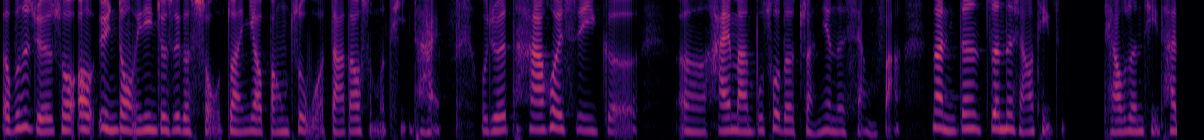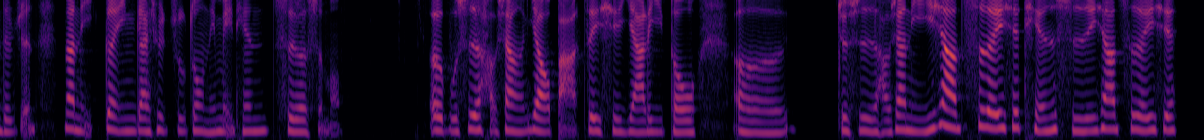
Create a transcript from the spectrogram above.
而不是觉得说哦，运动一定就是个手段，要帮助我达到什么体态。我觉得它会是一个呃还蛮不错的转念的想法。那你真真的想要体？调整体态的人，那你更应该去注重你每天吃了什么，而不是好像要把这些压力都呃，就是好像你一下吃了一些甜食，一下吃了一些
